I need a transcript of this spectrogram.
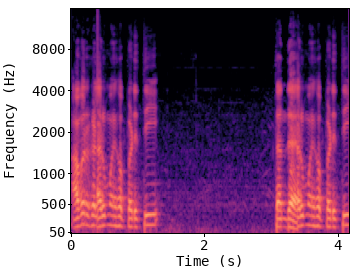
அவர்கள் அறிமுகப்படுத்தி தந்த அறிமுகப்படுத்தி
